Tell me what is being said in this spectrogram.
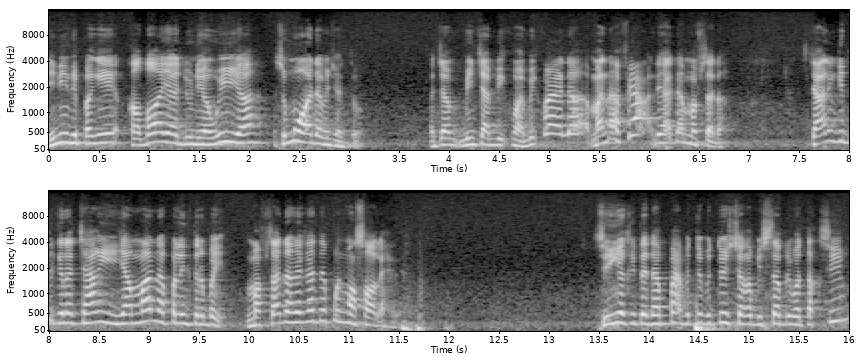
Ini dipanggil qadaya duniawiyah, semua ada macam tu. Macam bincang Bitcoin. Bitcoin ada manafi' dia ada mafsadah. Sekarang kita kena cari yang mana paling terbaik. Mafsadah dia kata pun masalah dia. Sehingga kita dapat betul-betul secara bisa berbuat taksim.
